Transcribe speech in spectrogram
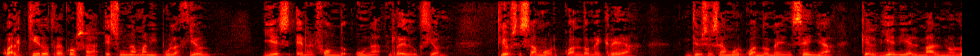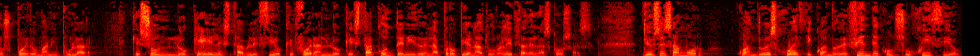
Cualquier otra cosa es una manipulación y es en el fondo una reducción. Dios es amor cuando me crea, Dios es amor cuando me enseña que el bien y el mal no los puedo manipular, que son lo que Él estableció que fueran lo que está contenido en la propia naturaleza de las cosas. Dios es amor cuando es juez y cuando defiende con su juicio,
